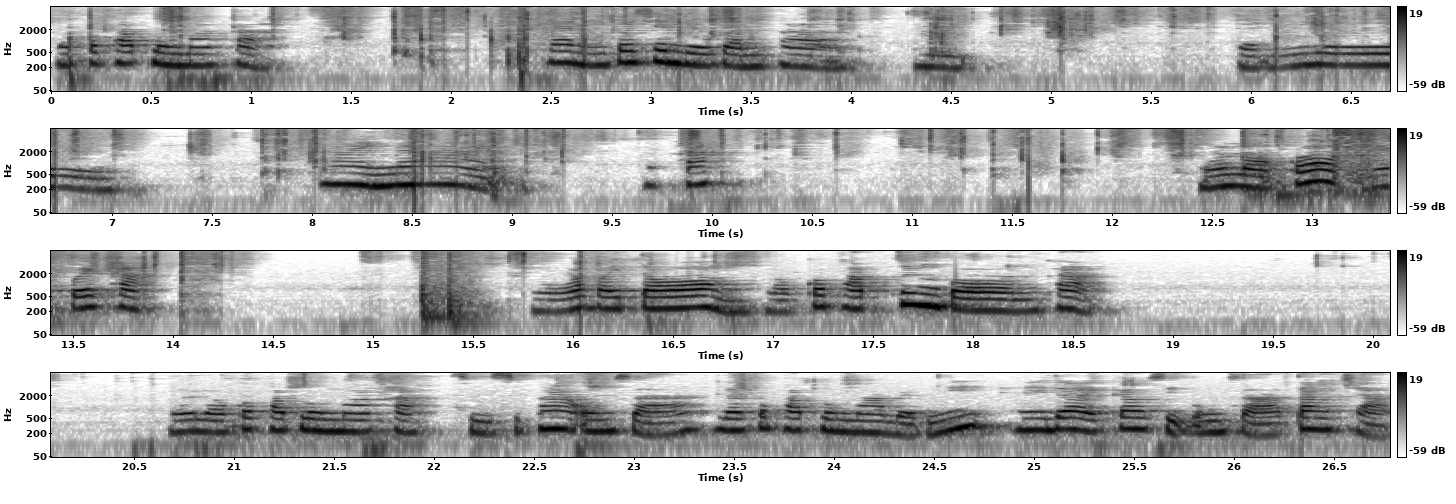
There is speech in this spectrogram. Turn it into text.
แล้วก็พับลงมาค่ะ ด้านนี้ก็เช่นเดียวกันค่ะแบบนี้เลย ง่ายง่าย นะคะ แล้วเราก็แม็กไว้ค่ะ แล้วใบตองเราก็พับครึ่งก่อนค่ะ แล้วเราก็พับลงมาค่ะ 45 องศา แล้วก็พับลงมาแบบนี้ให้ได้ 90 องศาตั้งฉาก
